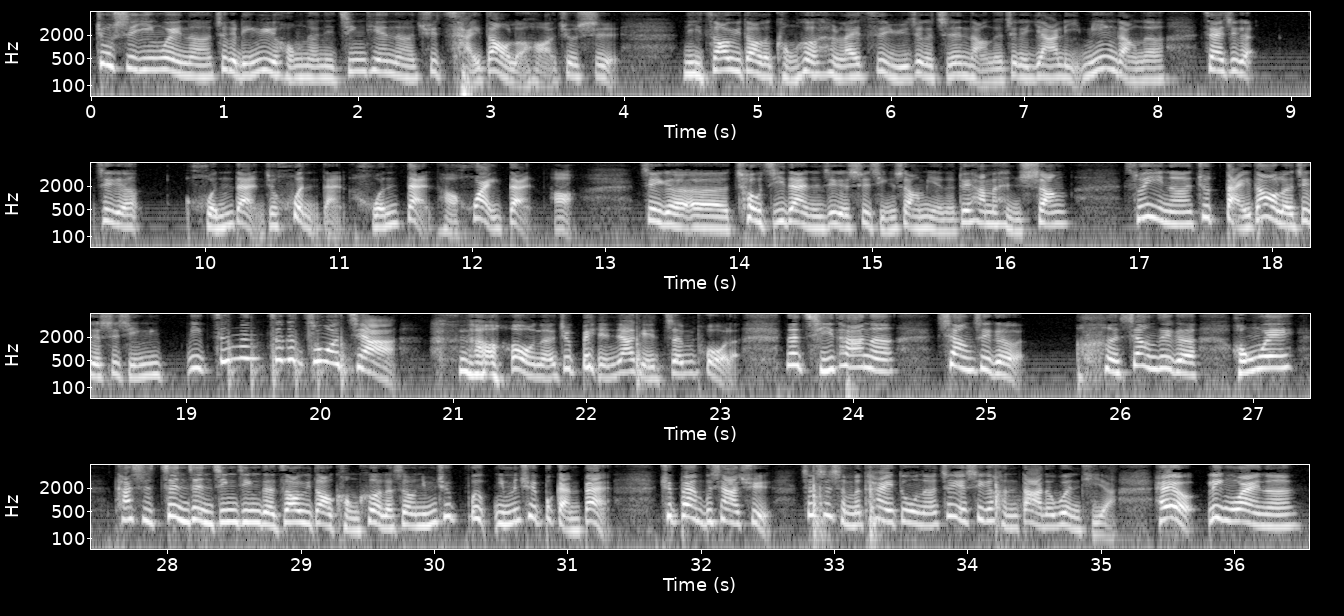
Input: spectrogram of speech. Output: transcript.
就是因为呢，这个林玉红呢，你今天呢去踩到了哈，就是你遭遇到的恐吓，很来自于这个执政党的这个压力。民进党呢，在这个这个混蛋就混蛋混蛋哈坏蛋哈，这个呃臭鸡蛋的这个事情上面呢，对他们很伤，所以呢就逮到了这个事情。你你这么这个作假，然后呢就被人家给侦破了。那其他呢，像这个。像这个鸿威，他是正正经经的遭遇到恐吓的时候，你们却不，你们却不敢办，却办不下去，这是什么态度呢？这也是一个很大的问题啊。还有另外呢，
